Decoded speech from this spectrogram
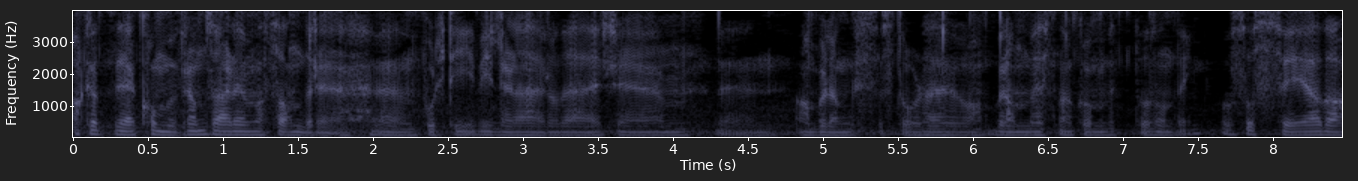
akkurat idet jeg kommer fram, så er det masse andre eh, politibiler der, og det er eh, ambulanse står der, og brannvesenet har kommet, og sånne ting. Og så ser jeg da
